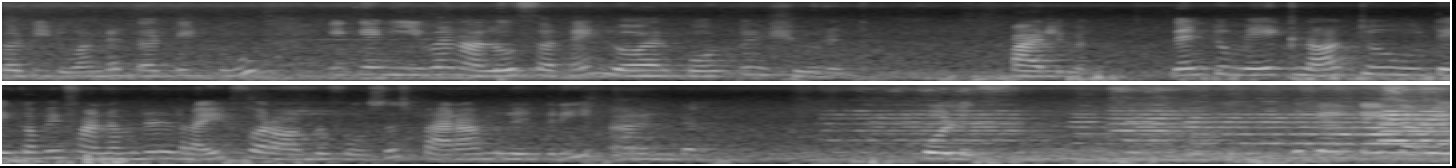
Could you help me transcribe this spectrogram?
32 under 32 it can even allow certain lower court to issue writ. Parliament. Then to make law to take away fundamental right for armed forces paramilitary and police. They can take away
